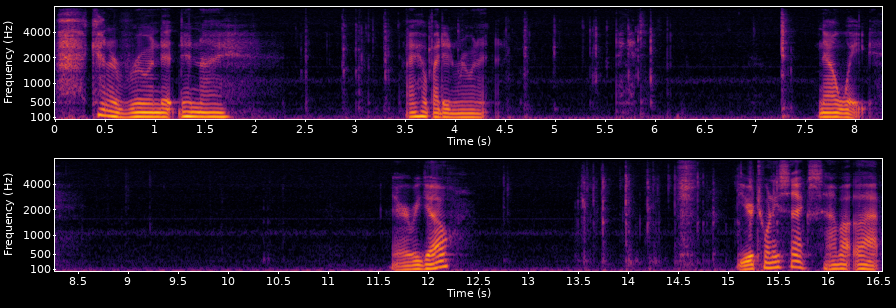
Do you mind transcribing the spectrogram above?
kind of ruined it, didn't I? I hope I didn't ruin it. Dang it. Now wait. There we go. Year 26, how about that?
